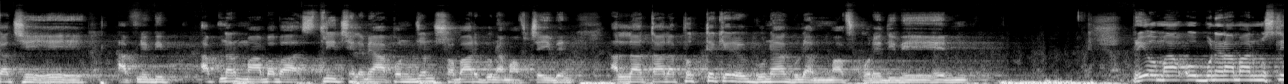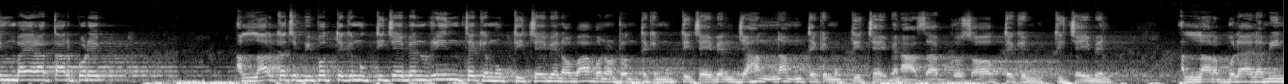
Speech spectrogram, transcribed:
কাছে আপনি আপনার মা বাবা, স্ত্রী ছেলে মেয়ে আপনজন সবার গুণা মাফ চাইবেন। আল্লাহ তালা প্রত্যেকের গুণাগুলা মাফ করে দিবেন। প্রিয় মা ও বোনের, আমার মুসলিম ভাইয়েরা, তারপরে আল্লাহর কাছে বিপদ থেকে মুক্তি চাইবেন, ঋণ থেকে মুক্তি চাইবেন, অভাব অনটন থেকে মুক্তি চাইবেন, জাহান্নাম থেকে মুক্তি চাইবেন আজাব গজব থেকে মুক্তি চাইবেন। আল্লাহ রাব্বুল আলমিন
